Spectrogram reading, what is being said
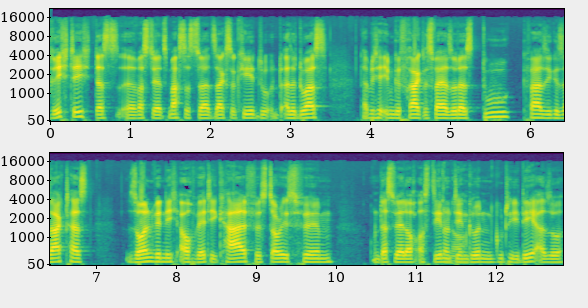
richtig, dass, äh, was du jetzt machst, dass du halt sagst, okay, du, also du hast, da habe ich ja eben gefragt, es war ja so, dass du quasi gesagt hast, sollen wir nicht auch vertikal für Stories filmen? Und das wäre doch aus den genau. und den Gründen eine gute Idee. Also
